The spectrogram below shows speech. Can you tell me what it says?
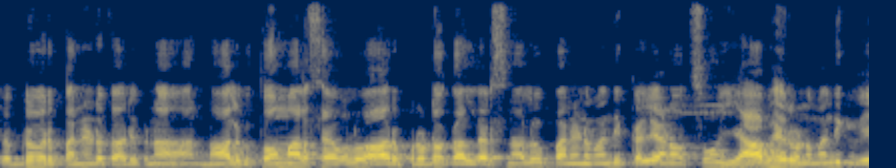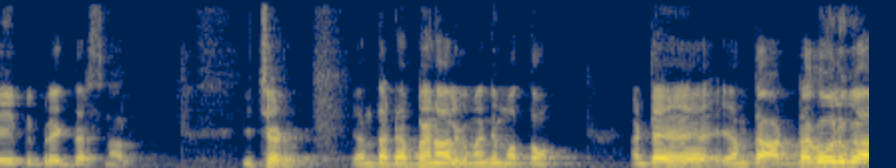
ఫిబ్రవరి పన్నెండో తారీఖున నాలుగు తోమాల సేవలు ఆరు ప్రోటోకాల్ దర్శనాలు పన్నెండు మందికి కళ్యాణోత్సవం యాభై రెండు మందికి విఐపి బ్రేక్ దర్శనాలు ఇచ్చాడు. ఎంత? డెబ్భై నాలుగు మంది మొత్తం. అంటే ఎంత అడ్డగోలుగా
